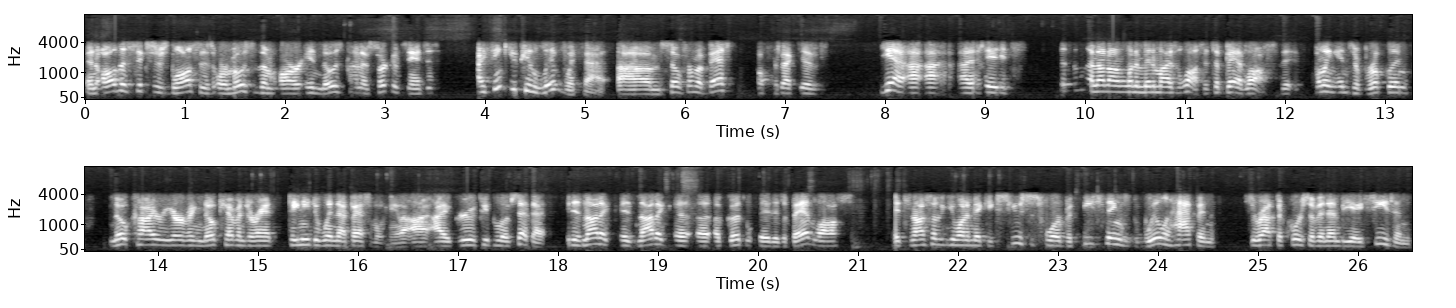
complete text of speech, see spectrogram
and all the Sixers' losses, or most of them are in those kind of circumstances, I think you can live with that. Um, so from a basketball perspective, yeah, I, I, it's and I don't want to minimize the loss. It's a bad loss. Going into Brooklyn, no Kyrie Irving, no Kevin Durant. They need to win that basketball game. I, I agree with people who have said that. It is not a is not a, a, a good. It is a bad loss. It's not something you want to make excuses for. But these things will happen throughout the course of an NBA season.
